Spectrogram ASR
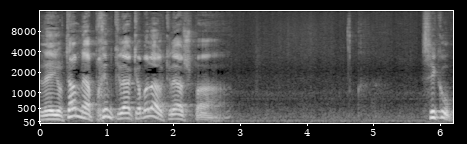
להיותם מהפכים כלי הקבלה על כלי ההשפעה. סיכום.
